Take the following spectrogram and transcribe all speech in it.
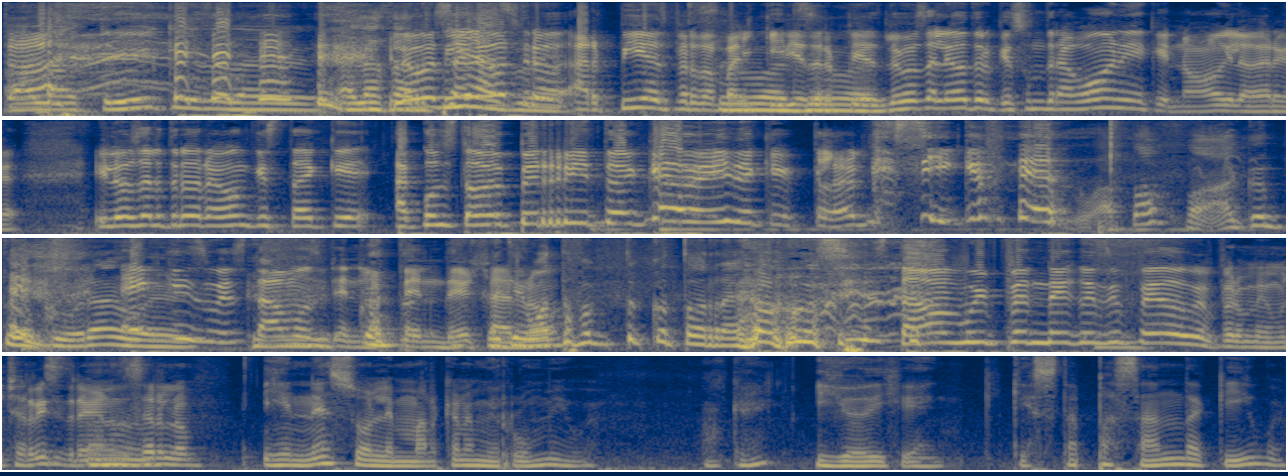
a las a, la- a las Luego sale otro, güey. arpías, perdón, Sí, valquirias, sí, arpías. Luego sale otro que es un dragón y de que no, y la verga. Y luego sale otro dragón que está que acostado de perrito acá, güey, y de que claro que sí, qué pedo. What the fuck con tu cura, güey. X, güey, estábamos en la pendeja, De que, ¿no? what the fuck tu cotorreo, güey. Estaba muy pendejo ese pedo, güey, pero me dio mucha risa y traía ganas de hacerlo. Y en eso le marcan a mi roomie, güey. Ok. Y yo dije, ¿qué está pasando aquí, güey?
